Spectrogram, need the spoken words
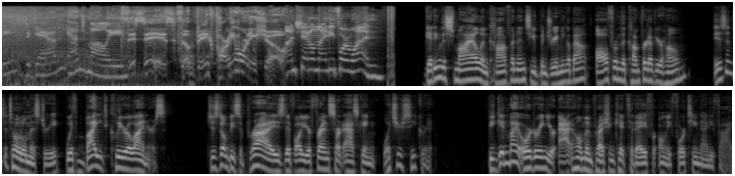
Big Party, DeGan, and Molly This is the Big Party Morning Show. on Channel 94.1. Getting the smile and confidence you've been dreaming about, all from the comfort of your home, isn't a total mystery with Byte Clear Aligners. Just don't be surprised if all your friends start asking, What's your secret? Begin by ordering your at home impression kit today for only $14.95.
